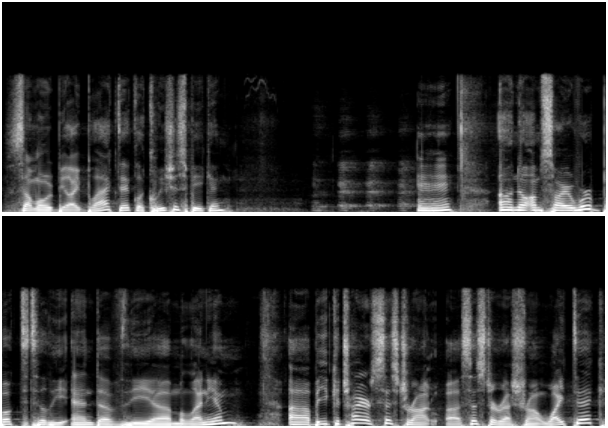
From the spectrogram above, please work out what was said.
Someone would be like, "Black dick, LaQuisha speaking." Mm-hmm. Oh no, I'm sorry. We're booked till the end of the uh, millennium. Uh, but you could try our sister on, uh, sister restaurant, White Dick.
